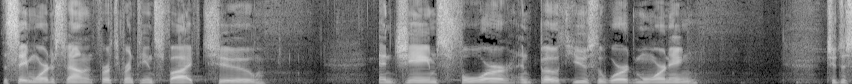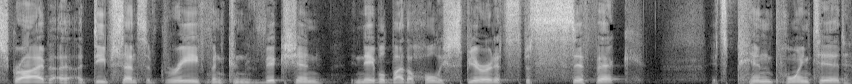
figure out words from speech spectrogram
The same word is found in 1 Corinthians 5 2 and James 4, and both use the word mourning to describe a, a, deep sense of grief and conviction enabled by the Holy Spirit. It's specific, it's pinpointed,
